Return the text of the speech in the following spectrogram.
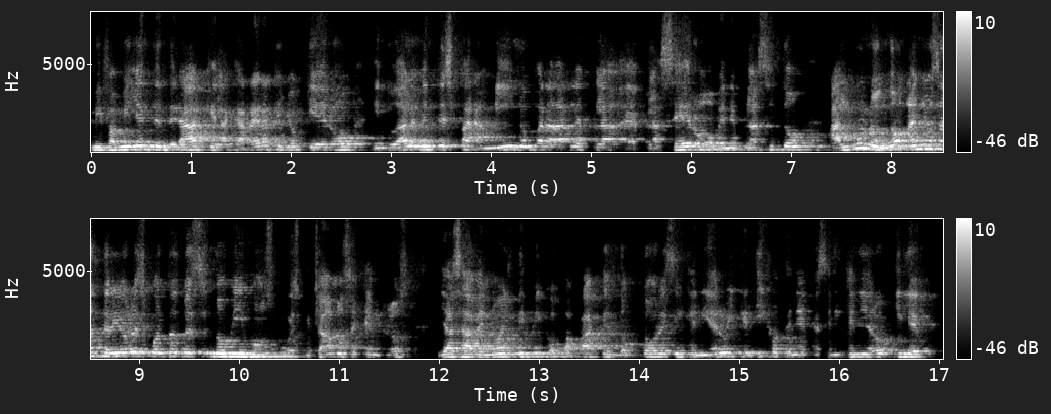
mi familia entenderá que la carrera que yo quiero indudablemente es para mí, no para darle eh, placer o beneplácito a algunos, ¿no? Años anteriores, ¿cuántas veces no vimos o escuchábamos ejemplos? Ya saben, ¿no? El típico papá que es doctor, es ingeniero y que dijo tenía que ser ingeniero y le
